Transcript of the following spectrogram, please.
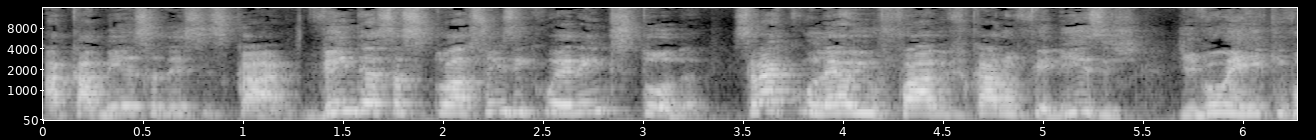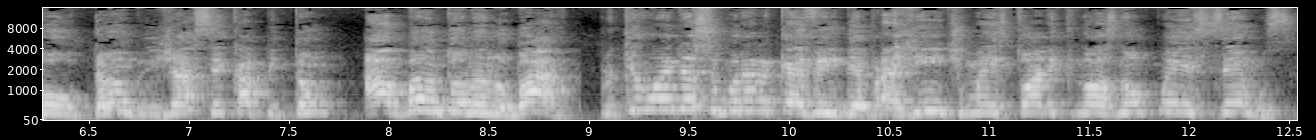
a cabeça desses caras. Vendo essas situações incoerentes todas. Será que o Léo e o Fábio ficaram felizes de ver o Henrique voltando e já ser capitão abandonando o barco? Porque o Anderson Moreira quer vender pra gente uma história que nós não conhecemos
